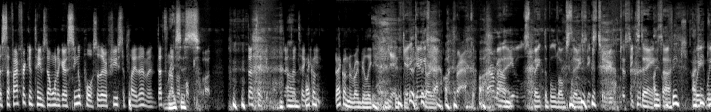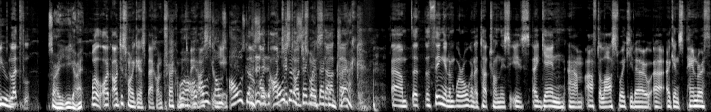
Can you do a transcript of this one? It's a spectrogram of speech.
the South African teams don't want to go to Singapore, so they refuse to play them, and that's another Racists. topic. But don't take it. Don't, don't take back it. on back on the rugby league. Yeah, consistency. get, getting us back on track. Parramatta um, Eels beat the Bulldogs 36 to, to 16. I- I think- I we, think we, you- let's, Sorry, you go. Mate. well, I, I just want to get us back on track. I'm Well, to be I, I was, I was. I was going to No, seg- I, was just- going I to just wanna segue back on start back. Um, the the thing, and we're all going to touch on this, is again um, after last week, you know, uh, against Penrith,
